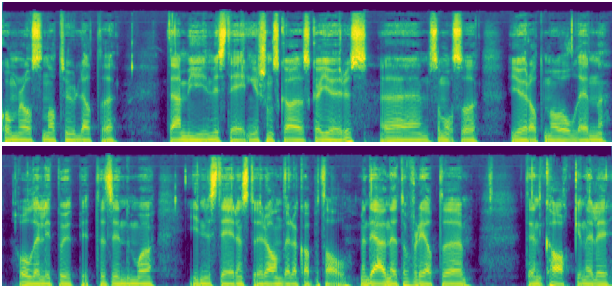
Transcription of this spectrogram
kommer det også naturlig at det, det er mye investeringer som skal, skal gjøres, som også gjør at du må holde igjen, litt på utbyttet, siden du må investere en større andel av kapitalen. Men det er jo nettopp fordi at den kaken eller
